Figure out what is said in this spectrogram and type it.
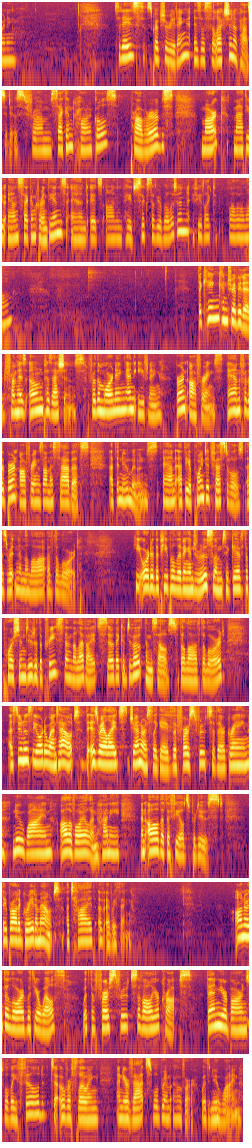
morning. Today's scripture reading is a selection of passages from Second Chronicles, Proverbs, Mark, Matthew, and Second Corinthians, and it's on page six of your bulletin if you'd like to follow along. The king contributed from his own possessions for the morning and evening burnt offerings, and for the burnt offerings on the Sabbaths, at the new moons, and at the appointed festivals, as written in the law of the Lord. He ordered the people living in Jerusalem to give the portion due to the priests and the Levites so they could devote themselves to the law of the Lord. As soon as the order went out, the Israelites generously gave the first fruits of their grain, new wine, olive oil, and honey, and all that the fields produced. They brought a great amount, a tithe of everything. Honor the Lord with your wealth, with the first fruits of all your crops. Then your barns will be filled to overflowing, and your vats will brim over with new wine.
